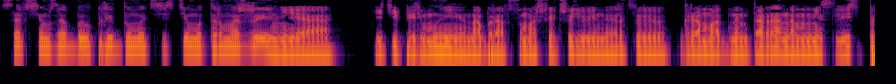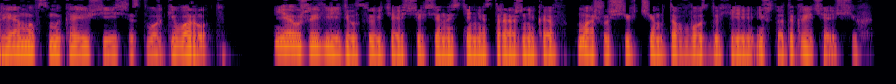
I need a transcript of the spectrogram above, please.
совсем забыл придумать систему торможения. И теперь мы, набрав сумасшедшую инерцию, громадным тараном неслись прямо в смыкающиеся створки ворот. Я уже видел суетящихся на стене стражников, машущих чем-то в воздухе и что-то кричащих.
